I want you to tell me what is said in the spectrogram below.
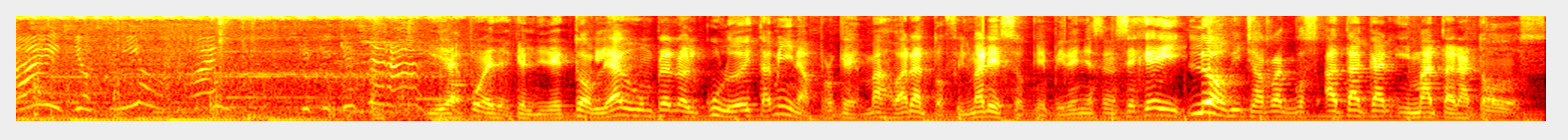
Ay, Dios mío. Ay, ¿qué, qué, qué será? Y después de que el director le haga un plano al culo de esta mina, porque es más barato filmar eso que pirañas en CGI, los bicharracos atacan y matan a todos.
